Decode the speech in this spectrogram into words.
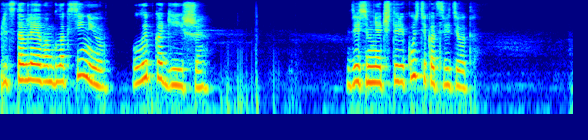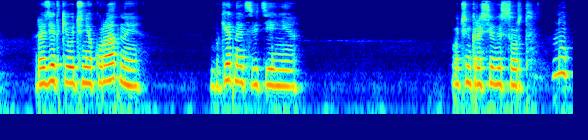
Представляю вам глоксинию «Улыбка гейши». Здесь у меня четыре кустика цветет. Розетки очень аккуратные. Букетное цветение. Очень красивый сорт. Ну,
